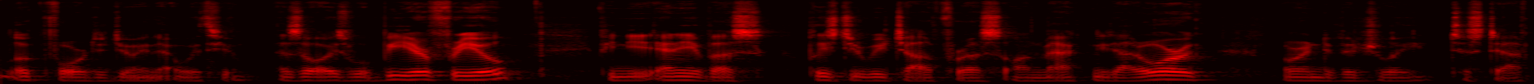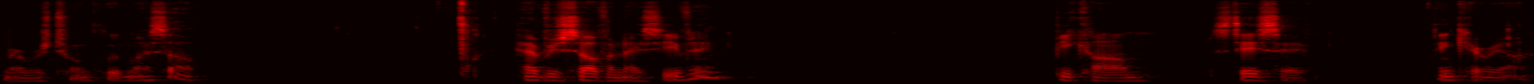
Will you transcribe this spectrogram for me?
look forward to doing that with you. As always, we'll be here for you. If you need any of us, please do reach out for us on macny.org or individually to staff members to include myself. Have yourself a nice evening. Be calm, stay safe, and carry on.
